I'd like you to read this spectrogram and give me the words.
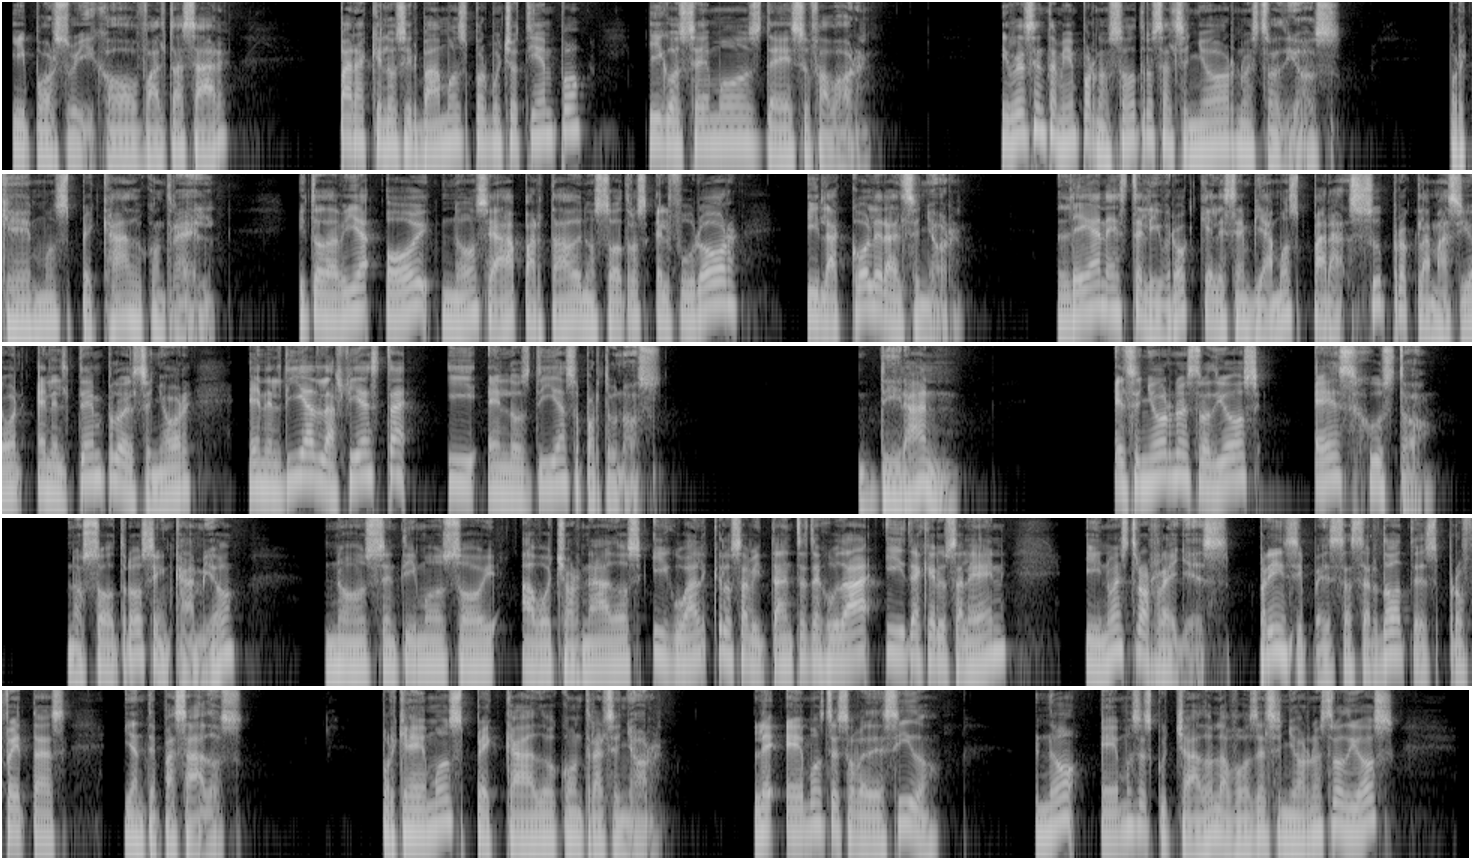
y por su hijo Baltasar, para que lo sirvamos por mucho tiempo y gocemos de su favor. Y recen también por nosotros al Señor nuestro Dios, porque hemos pecado contra Él. Y todavía hoy no se ha apartado de nosotros el furor y la cólera del Señor. Lean este libro que les enviamos para su proclamación en el templo del Señor en el día de la fiesta y en los días oportunos. Dirán, el Señor nuestro Dios es justo, Nosotros, en cambio, nos sentimos hoy abochornados igual que los habitantes de Judá y de Jerusalén y nuestros reyes, príncipes, sacerdotes, profetas y antepasados. Porque hemos pecado contra el Señor. Le hemos desobedecido. No hemos escuchado la voz del Señor nuestro Dios,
